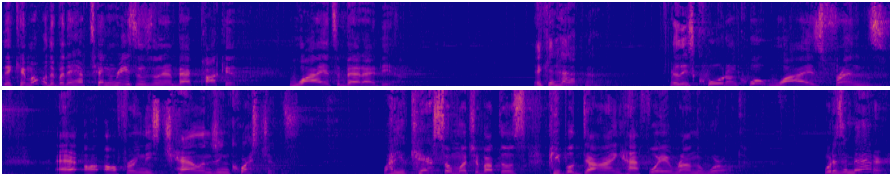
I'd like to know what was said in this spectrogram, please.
they came up with it, but they have 10 reasons in their back pocket why it's a bad idea. It can happen. Or these quote unquote wise friends offering these challenging questions. Why do you care so much about those people dying halfway around the world? What does it matter?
